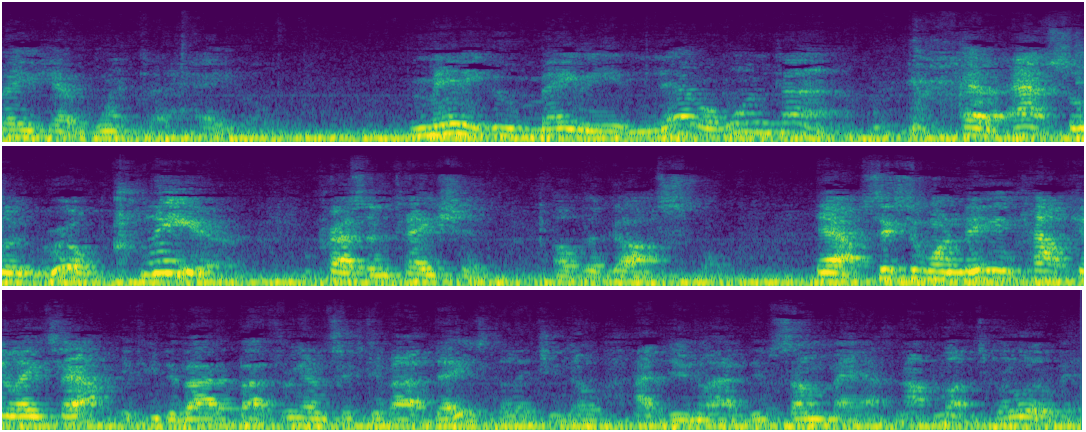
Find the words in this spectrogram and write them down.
may have went to hell? Many who maybe never one time had an absolute, real clear presentation of the gospel. Now, 61 million calculates out, if you divide it by 365 days, to let you know, I do know how to do some math, not much, but a little bit.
